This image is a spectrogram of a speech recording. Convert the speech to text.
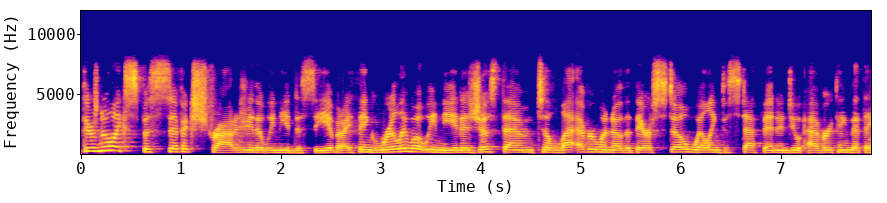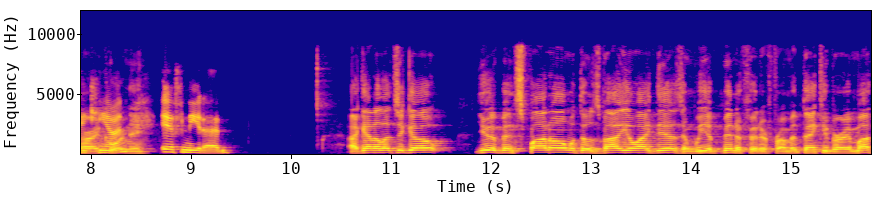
there's no like specific strategy that we need to see, but I think really what we need is just them to let everyone know that they are still willing to step in and do everything that they right, can Courtney. if needed. I got to let you go. You have been spot on with those value ideas, and we have benefited from it. Thank you very much.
